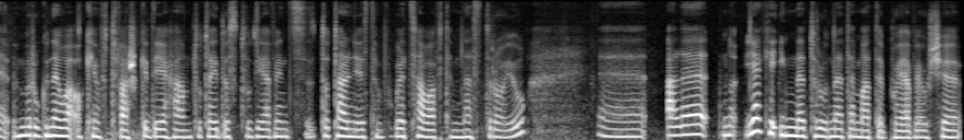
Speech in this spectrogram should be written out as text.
e, mrugnęła okiem w twarz, kiedy jechałam tutaj do studia, więc totalnie jestem w ogóle cała w tym nastroju. E, ale no, jakie inne trudne tematy pojawią się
